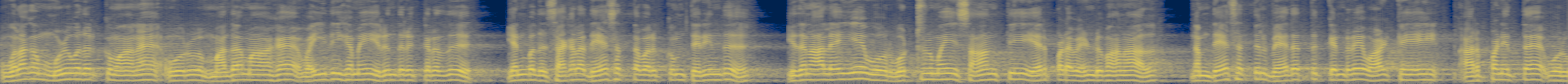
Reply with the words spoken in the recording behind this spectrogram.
உலகம் முழுவதற்குமான ஒரு மதமாக வைதிகமே இருந்திருக்கிறது என்பது சகல தேசத்தவருக்கும் தெரிந்து இதனாலேயே ஓர் ஒற்றுமை சாந்தி ஏற்பட வேண்டுமானால் நம் தேசத்தில் வேதத்துக்கென்றே வாழ்க்கையை அர்ப்பணித்த ஒரு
